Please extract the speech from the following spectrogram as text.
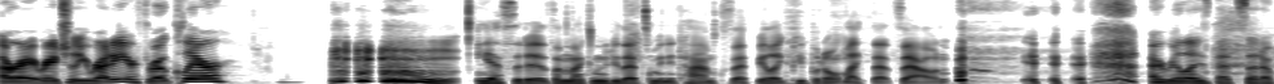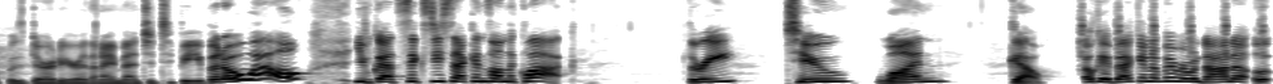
All right, Rachel, you ready? Your throat clear? yes, it is. I'm not going to do that too many times because I feel like people don't like that sound. I realized that setup was dirtier than I meant it to be, but oh well. You've got 60 seconds on the clock. Three, two, one, go. Okay, back in November, Madonna up,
